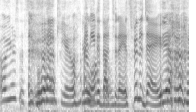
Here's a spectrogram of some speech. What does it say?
oh, yours is. Thank you. I needed that today. It's been a day. yeah.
